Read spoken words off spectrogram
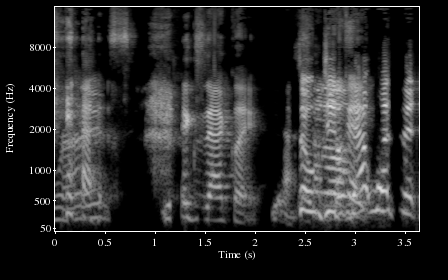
Right. yes, exactly. Yeah. So did Okay. that wasn't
